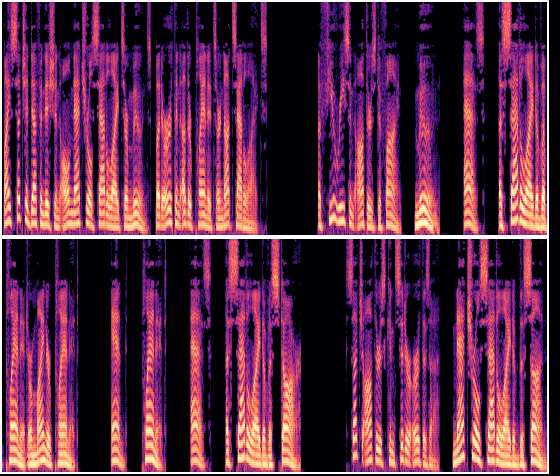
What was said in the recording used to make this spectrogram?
By such a definition all natural satellites are moons, but Earth and other planets are not satellites. A few recent authors define «moon» as «a satellite of a planet or minor planet» and «planet» as «a satellite of a star». Such authors consider Earth as a «natural satellite of the Sun»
